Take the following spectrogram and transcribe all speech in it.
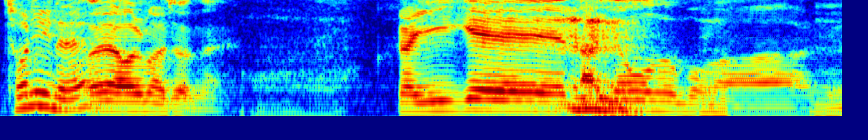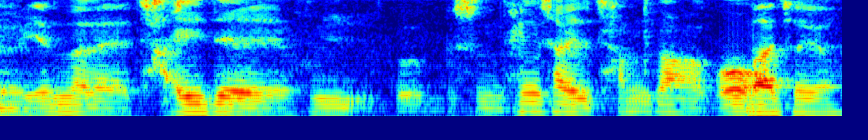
전이네. 네, 얼마 전에. 그러니까 이게 나경원 후보가 그 옛날에 자위대 훌, 그 무슨 행사에 참가하고 맞아요.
